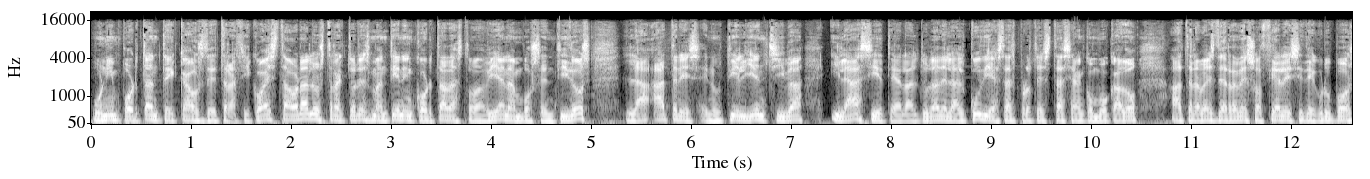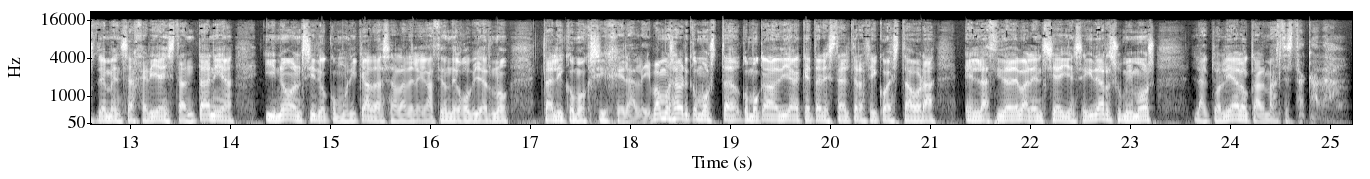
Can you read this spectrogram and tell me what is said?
un importante caos de tráfico. A esta hora, los tractores mantienen cortadas todavía en ambos sentidos la A3 en Utiel y en Chiva y la A7 a la altura de la Alcudia. Estas protestas se han convocado a través de redes sociales y de grupos de mensajería instantánea y no han sido comunicadas a la delegación de gobierno tal y como exige la ley. Vamos a ver cómo está, como cada día, qué tal está el tráfico a esta hora en la ciudad de Valencia y enseguida resumimos la actualidad local más destacada.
